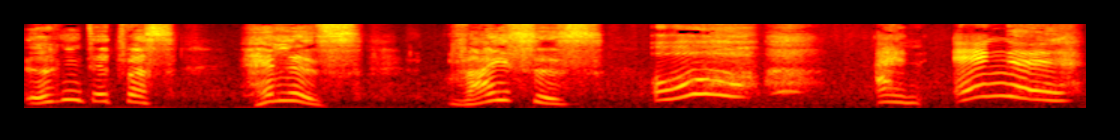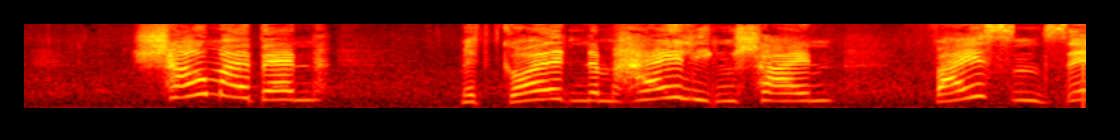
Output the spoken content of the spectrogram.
Irgendetwas Helles, Weißes. Oh, ein Engel. Schau mal, Ben. Mit goldenem Heiligenschein, weißen, sehr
